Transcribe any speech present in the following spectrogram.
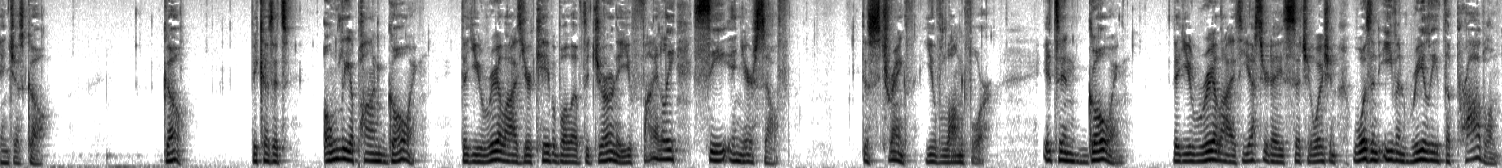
and just go. Go. Because it's only upon going that you realize you're capable of the journey you finally see in yourself, the strength you've longed for. It's in going that you realize yesterday's situation wasn't even really the problem.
